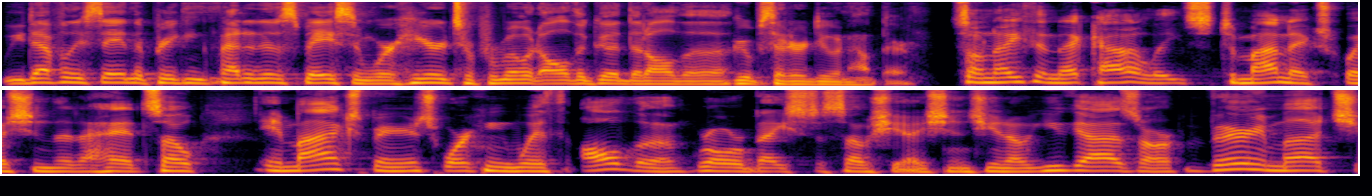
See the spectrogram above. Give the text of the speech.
we definitely stay in the pre-competitive space and we're here to promote all the good that all the groups that are doing out there. So Nathan, that kind of leads to my next question that I had. So in my experience working with all the grower based associations, you know, you guys are very much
